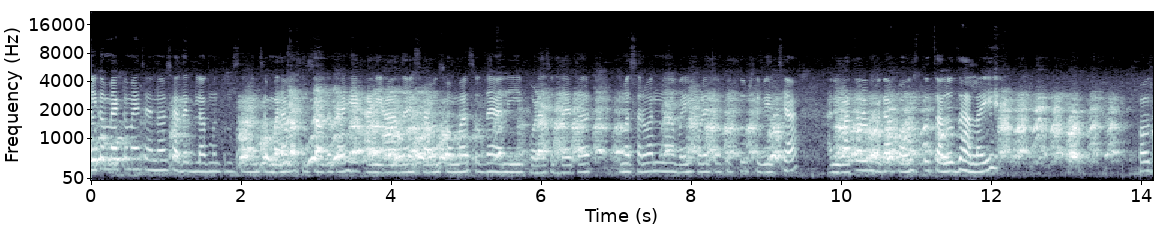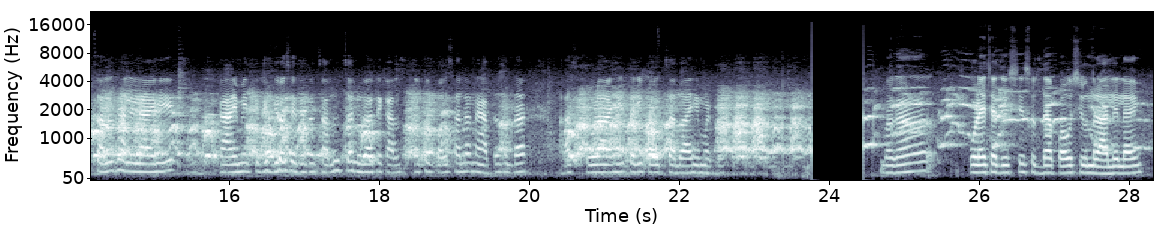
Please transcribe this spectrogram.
Welcome back to my channel. साधक ब्लॉगमध्ये तुमचं सर्वांचं मनापासून स्वागत आहे. आणि आज आहे श्रावण सोमवारसुद्धा आहे आणि पोळासुद्धा आहे. तर तुम्हाला सर्वांना बैल पोळ्याच्या खूप खूप शुभेच्छा. आणि वातावरण बघा पाऊस तर चालू झालाही पाऊस चालू झालेला आहे. काय मी किती दिवस येते तर चालूच चालू राहते. कालसुद्धा खूप पाऊस आला नाही आतासुद्धा आज पोळा आहे तरी पाऊस चालू आहे म्हटलं. बघा पोळ्याच्या दिवशीसुद्धा पाऊस येऊन राहिलेला आहे.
